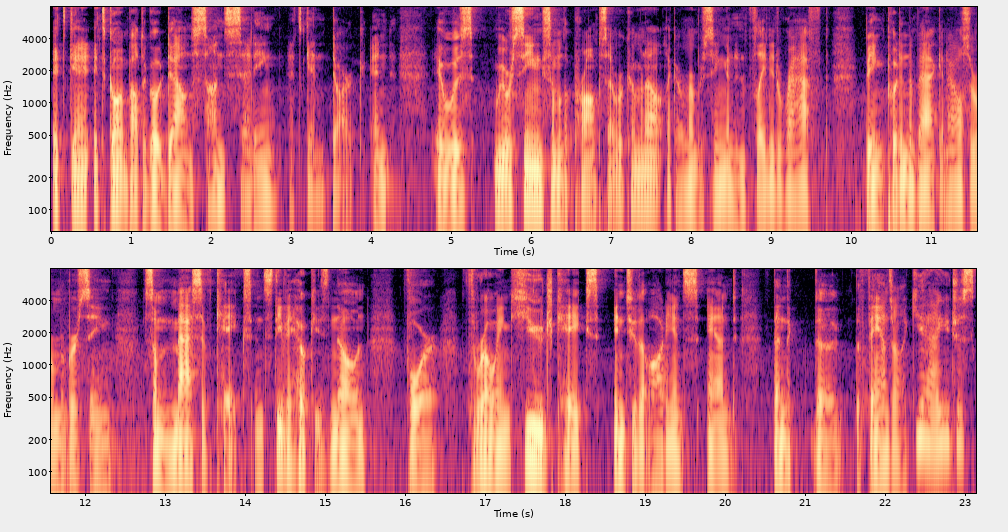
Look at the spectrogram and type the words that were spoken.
it's getting, it's going about to go down. The sun's setting, it's getting dark, and it was. We were seeing some of the prompts that were coming out. Like I remember seeing an inflated raft being put in the back, and I also remember seeing some massive cakes. And Steve Aoki's known for throwing huge cakes into the audience, and then the the the fans are like, "Yeah, you just."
